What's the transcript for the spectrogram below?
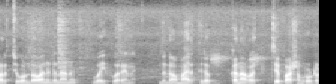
പറിച്ച് കൊണ്ടുപോകാനുണ്ടെന്നാണ് വൈഫ് പറയുന്നത്. ഇതുണ്ടോ? ആ മരത്തിലൊക്കെ നിറച്ച് പാഷൻ ഫ്രൂട്ട്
